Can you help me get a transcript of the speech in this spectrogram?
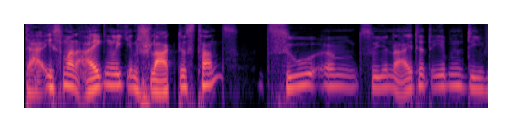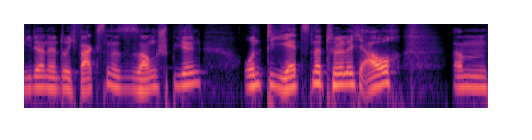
da ist man eigentlich in Schlagdistanz zu, ähm, zu United eben, die wieder eine durchwachsene Saison spielen und die jetzt natürlich auch ähm,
